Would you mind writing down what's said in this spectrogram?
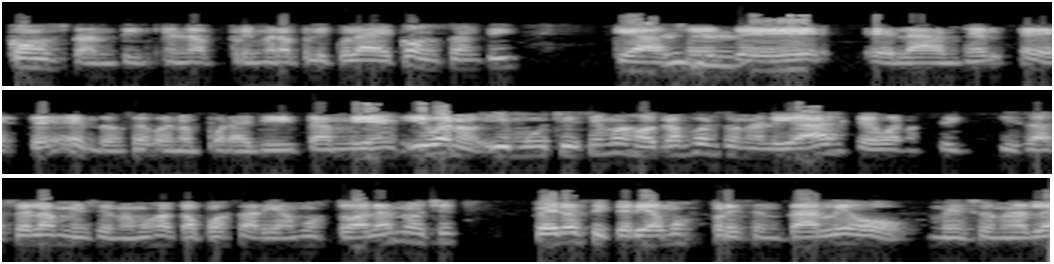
Constantine, en la primera película de Constantine, que hace de el ángel este, entonces bueno, por allí también, y bueno, y muchísimas otras personalidades que bueno, si quizás se las mencionamos acá pasaríamos toda la noche, pero sí queríamos presentarle o mencionarle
